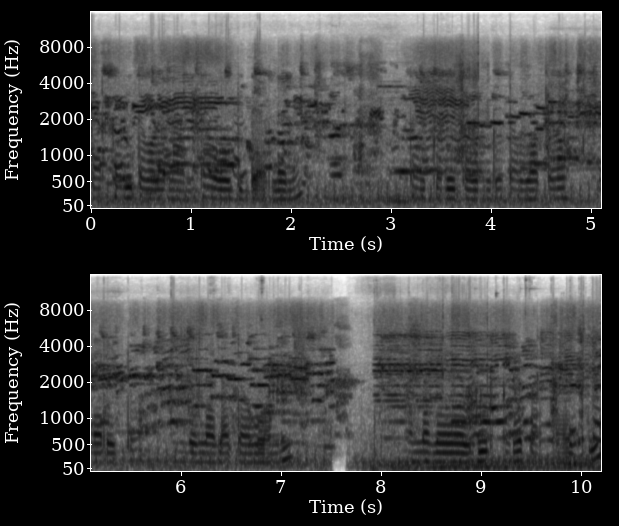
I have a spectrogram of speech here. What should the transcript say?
ತರಕಾರಿ ತಗೊಳ್ಳೋಣ ಅಂತ ಹೋಗಿದ್ದೆ ಅಲ್ಲೇ ತರಕಾರಿ ತಗೊಂಡು ಟೊಮೊಟೊ, ಕ್ಯಾರೆಟು, ಇದನ್ನೆಲ್ಲ ತಗೊಂಡು ಆಮೇಲೆ ಊರ ಕಡೆ ಬರ್ತಾ ಇದ್ವಿ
